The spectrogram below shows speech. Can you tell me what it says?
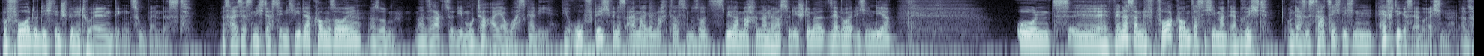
Bevor du dich den spirituellen Dingen zuwendest. Das heißt jetzt nicht, dass die nicht wiederkommen sollen. Also man sagt so, die Mutter Ayahuasca, die, die ruft dich, wenn du es einmal gemacht hast und du sollst es wieder machen, dann hörst du die Stimme sehr deutlich in dir. Und äh, wenn das dann vorkommt, dass sich jemand erbricht, und das ist tatsächlich ein heftiges Erbrechen. Also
